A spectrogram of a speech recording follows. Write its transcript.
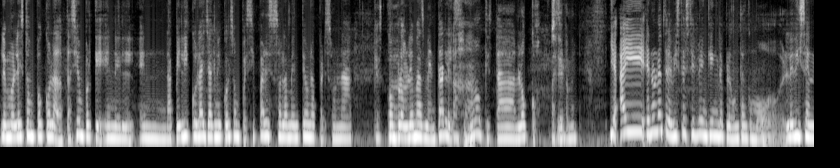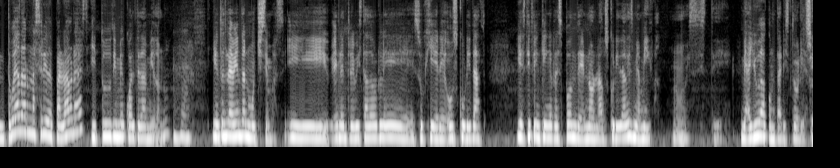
le molesta un poco la adaptación, porque en, el, en la película Jack Nicholson pues sí parece solamente una persona Que está- con problemas mentales, Ajá. ¿no? Que está loco, básicamente. Y ahí en una entrevista a Stephen King le preguntan como, le dicen, te voy a dar una serie de palabras y tú dime cuál te da miedo, ¿no? Ujú. Y entonces le avientan muchísimas. Y el entrevistador le sugiere oscuridad. Y Stephen King responde, no, la oscuridad es mi amiga. ¿no? Es, este, me ayuda a contar historias. Sí.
